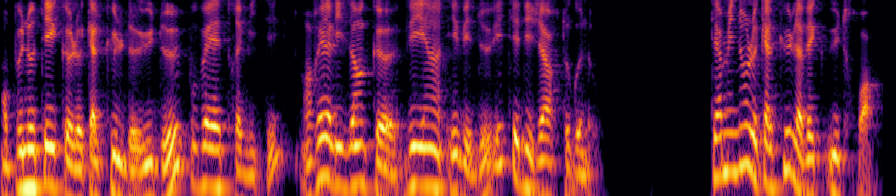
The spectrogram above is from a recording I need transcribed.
On peut noter que le calcul de U2 pouvait être évité en réalisant que V1 et V2 étaient déjà orthogonaux. Terminons le calcul avec U3.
